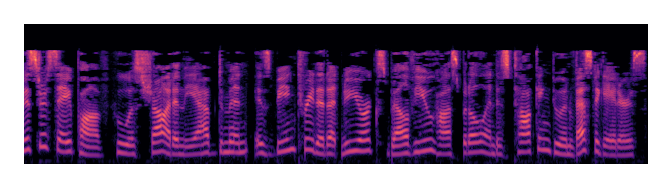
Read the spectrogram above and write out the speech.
Mr. Saipov, who was shot in the abdomen, is being treated at New York's Bellevue Hospital and is talking to investigators.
